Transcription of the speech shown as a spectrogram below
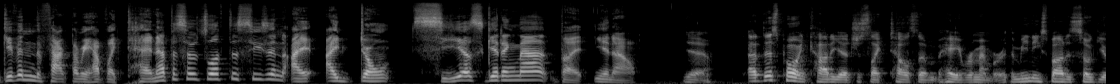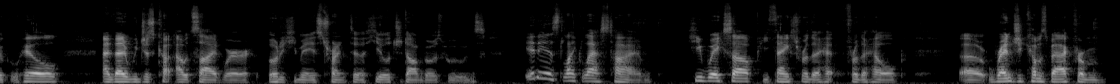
given the fact that we have like 10 episodes left this season, I I don't see us getting that, but you know. Yeah. At this point, Kariya just like tells them, "Hey, remember the meeting spot is Sokyoku Hill," and then we just cut outside where Orihime is trying to heal Jidanbo's wounds. It is like last time. He wakes up. He thanks for the he- for the help. Uh, Renji comes back from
